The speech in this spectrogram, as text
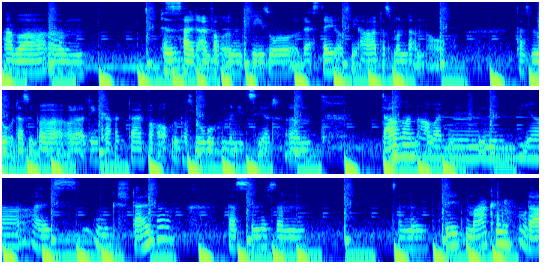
aber ähm, es ist halt einfach irgendwie so der State of the Art, dass man dann auch das, Logo, das über oder den Charakter einfach auch übers Logo kommuniziert. Ähm, daran arbeiten wir als Gestalter, dass nämlich so ein so eine Bildmarke oder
